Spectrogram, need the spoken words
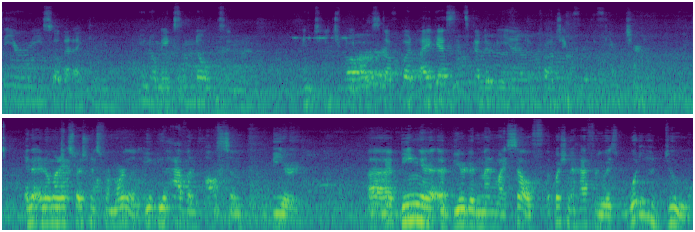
theory so that I can, you know, make some notes and, and teach people stuff. But I guess it's going to be a project for the future. And, and my next question is for Merlin. You, you have an awesome beard. Uh, being a, a bearded man myself, the question I have for you is, what do you do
